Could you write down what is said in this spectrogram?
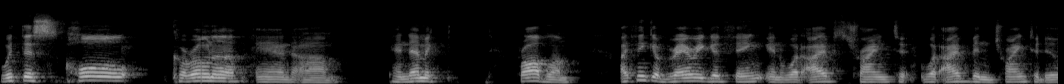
with this whole corona and um, pandemic problem i think a very good thing and what i've trying to what i've been trying to do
